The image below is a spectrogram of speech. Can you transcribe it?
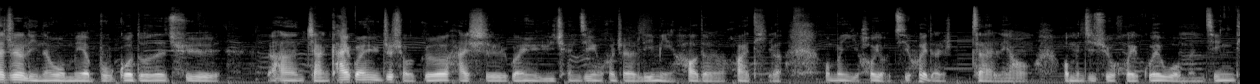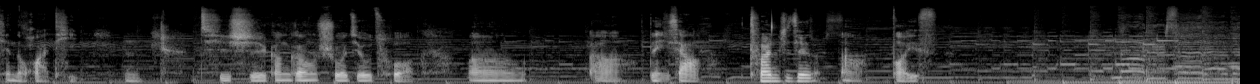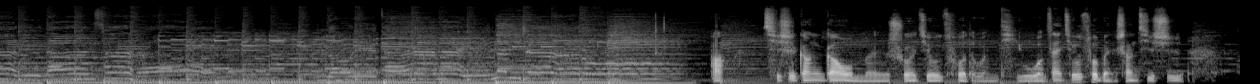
在这里呢，我们也不过多的去，嗯，展开关于这首歌还是关于庾澄庆或者李敏镐的话题了。我们以后有机会的再聊。我们继续回归我们今天的话题。嗯，其实刚刚说纠错，嗯，啊，等一下，突然之间啊，不好意思。其实刚刚我们说纠错的问题，我在纠错本上其实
